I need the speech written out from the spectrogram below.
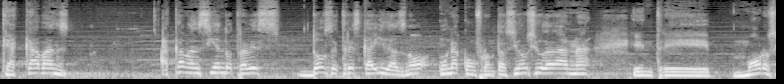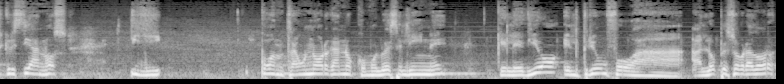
que acaban acaban siendo otra vez dos de tres caídas, ¿no? Una confrontación ciudadana entre moros y cristianos y contra un órgano como lo es el INE, que le dio el triunfo a, a López Obrador,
